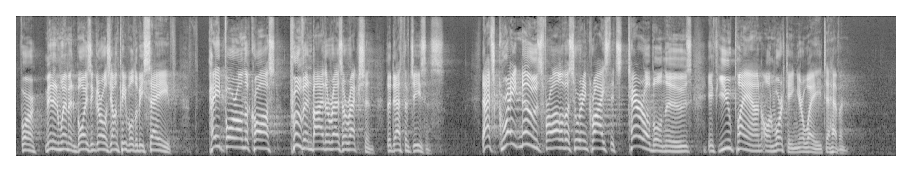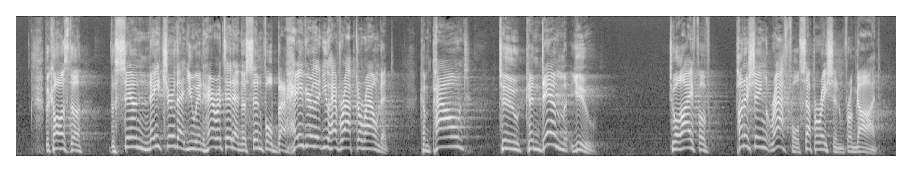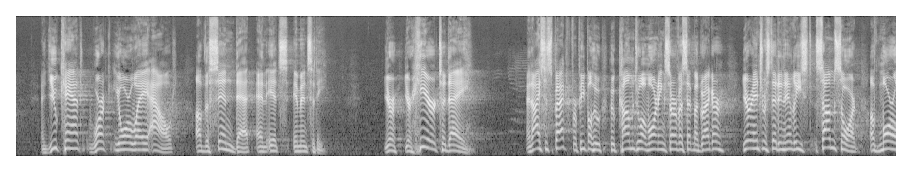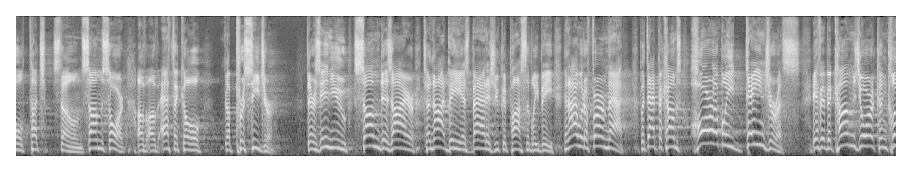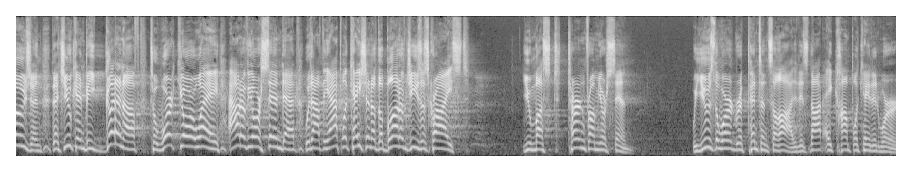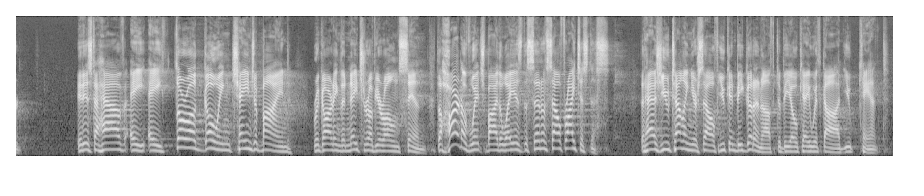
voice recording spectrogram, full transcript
for men and women, boys and girls, young people to be saved. Paid for on the cross, proven by the resurrection, the death of Jesus. That's great news for all of us who are in Christ. It's terrible news if you plan on working your way to heaven. Because the, the sin nature that you inherited and the sinful behavior that you have wrapped around it compound to condemn you to a life of punishing, wrathful separation from God. And you can't work your way out of the sin debt and its immensity. You're, you're here today. And I suspect for people who, who come to a morning service at McGregor, you're interested in at least some sort of moral touchstone, some sort of, of ethical uh, procedure. There's in you some desire to not be as bad as you could possibly be. And I would affirm that. But that becomes horribly dangerous if it becomes your conclusion that you can be good enough to work your way out of your sin debt without the application of the blood of Jesus Christ, you must turn from your sin. We use the word repentance a lot. It is not a complicated word. It is to have a, a thoroughgoing change of mind regarding the nature of your own sin. The heart of which, by the way, is the sin of self righteousness that has you telling yourself you can be good enough to be okay with God. You can't.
